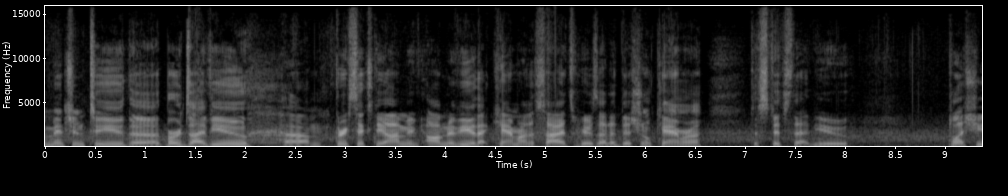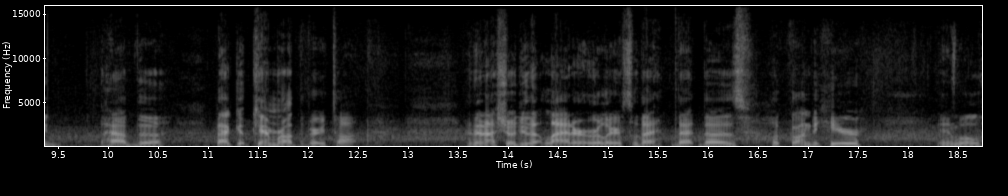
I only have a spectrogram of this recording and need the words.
I mentioned to you the bird's eye view, um, 360 Omni, OmniView, that camera on the side. So here's that additional camera to stitch that view. Plus you have the backup camera at the very top. And then I showed you that ladder earlier. So that, that does hook onto here and will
